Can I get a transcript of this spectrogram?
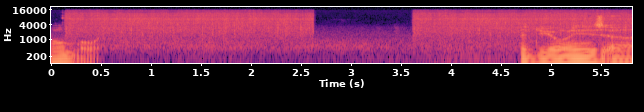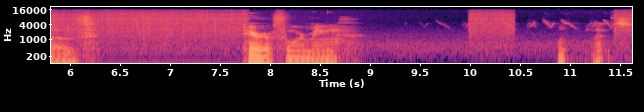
Oh boy. The joys of terraforming. Oh, let's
